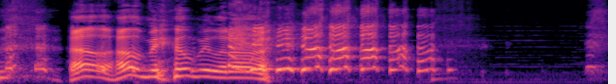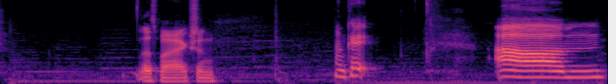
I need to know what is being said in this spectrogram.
help, help me, help me, Lenara. That's my action. Okay. Um.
